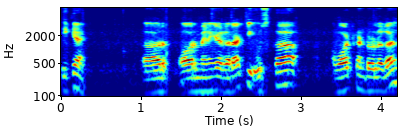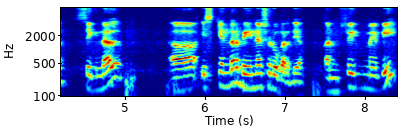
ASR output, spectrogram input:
ठीक है? और और मैंने क्या करा कि उसका अबॉट कंट्रोलर का सिग्नल इसके अंदर भेजना शुरू कर दिया। कन्फिग में भी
